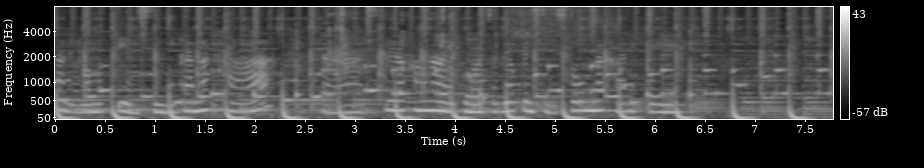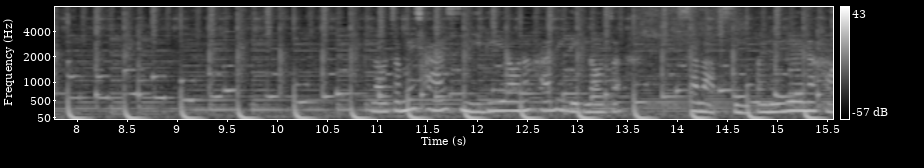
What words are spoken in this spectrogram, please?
อะเดี๋ยวเรามาเปลี่ยนสีกันนะคะ สื้อข้างในคุณเราจะเลือกเป็นสีส้มนะคะเด็กๆ เราจะไม่ใช้สีเดียวนะคะเด็กๆ เราจะสลับสีไปเรื่อยๆนะคะ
